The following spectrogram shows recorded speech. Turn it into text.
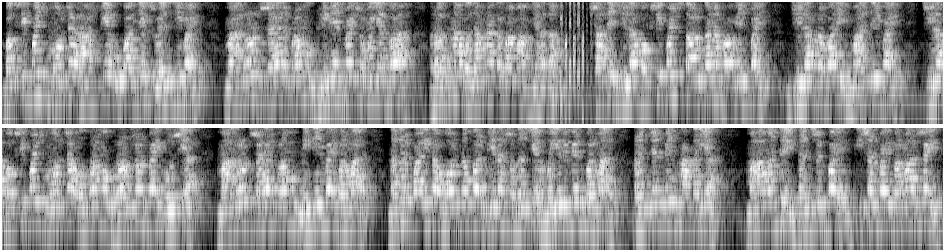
બક્ષીપંચ મોરચા રાષ્ટ્રીય ઉપાધ્યક્ષ વેલજીભાઈ, માંગરોળ શહેર પ્રમુખ લીનેશભાઈ સોમૈયા દ્વારા રથના વધામણા કરવામાં આવ્યા હતા. સાથે જિલ્લા બક્ષીપંચ તાલુકાના ભાવેશભાઈ, જિલ્લા પ્રભારી માલદીભાઈ જિલ્લા બક્ષીપંચ મોરચા ઉપપ્રમુખ રણછોડભાઈ ગોશિયા માંગરોળ શહેર પ્રમુખ નીતિનભાઈ પરમાર, નગરપાલિકા વોર્ડ નંબર 2 ના સદસ્ય મયુરીબેન પરમાર, રંજનબેન ખાકરિયા મહામંત્રી ધનસુખભાઈ, કિશનભાઈ પરમાર સહિત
